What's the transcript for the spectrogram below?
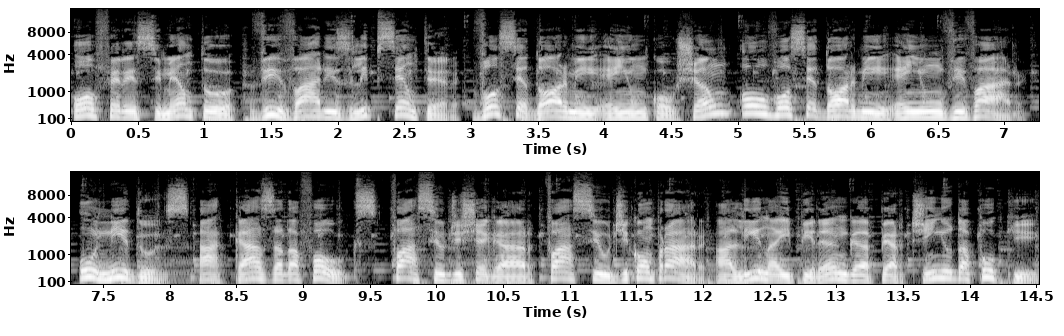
Oferecimento Vivar Sleep Center. Você dorme em um colchão ou você dorme em um Vivar? Unidos, a casa da Folks. Fácil de chegar, fácil de comprar. Ali na Ipiranga, pertinho da PUC.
